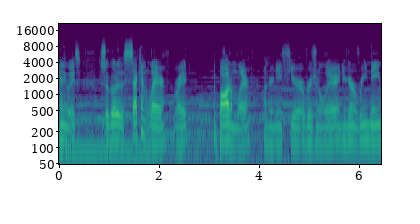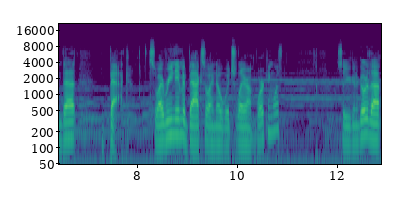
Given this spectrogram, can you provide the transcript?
Anyways, so go to the second layer, right? The bottom layer underneath your original layer, and you're going to rename that back. So I rename it back so I know which layer I'm working with. So you're going to go to that.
